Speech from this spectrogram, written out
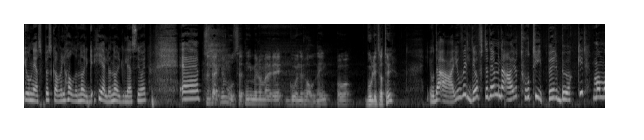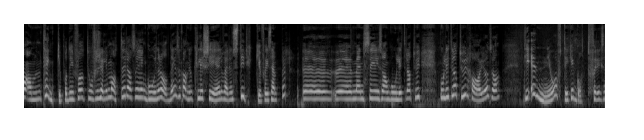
Jo Nesbø skal vel Norge, hele Norge lese i år. Eh, så det er ikke noen motsetning mellom å være god underholdning og god litteratur? Jo, det er jo veldig ofte det, men det er jo to typer bøker. Man må tenke på de på to forskjellige måter. Altså I en god underholdning så kan jo klisjeer være en styrke, f.eks. Uh, uh, mens i sånn god litteratur God litteratur har jo en sånn De ender jo ofte ikke godt, f.eks.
